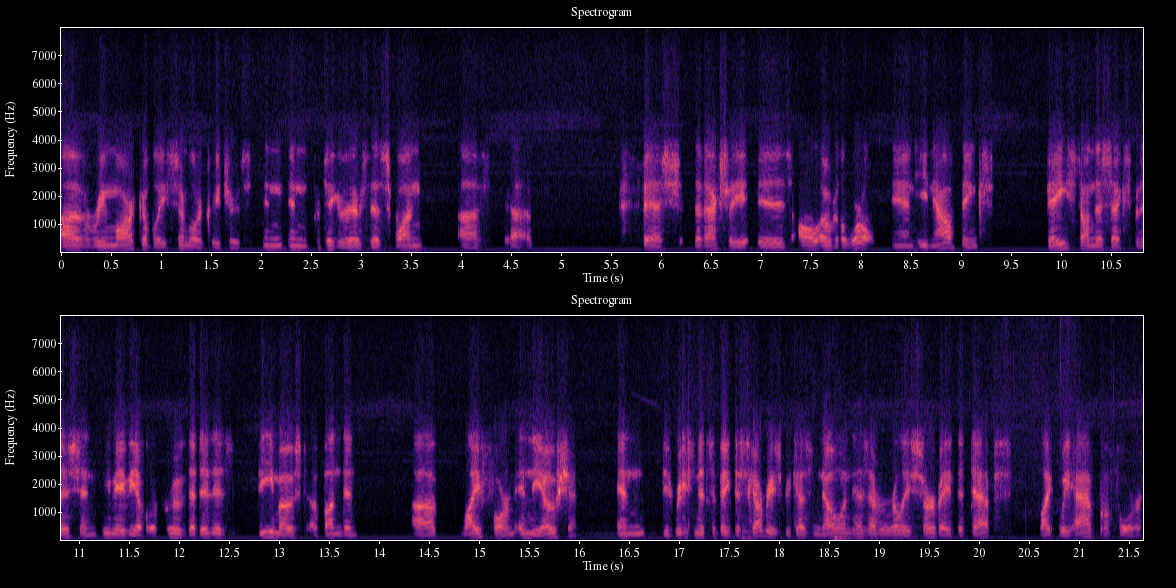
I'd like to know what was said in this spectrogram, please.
of remarkably similar creatures. In, in particular, there's this one uh, uh, fish that actually is all over the world. And he now thinks based on this expedition, he may be able to prove that it is the most abundant uh, life form in the ocean. And the reason it's a big discovery is because no one has ever really surveyed the depths like we have before.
